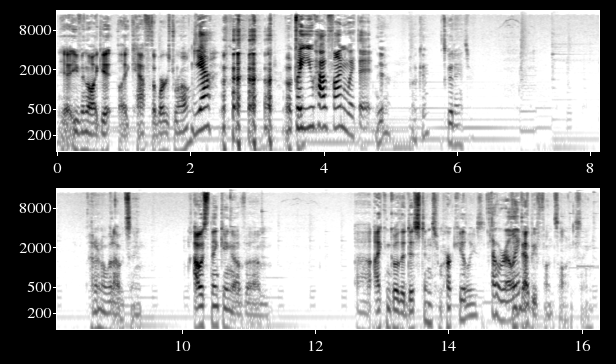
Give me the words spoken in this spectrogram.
Yeah. Even though I get like half the words wrong. Yeah. Okay. But you have fun with it. Yeah. Okay. It's a good answer. I don't know what I would sing. I was thinking of um, uh, "I Can Go the Distance" from Hercules. Oh I really? think that'd be a fun song to sing.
